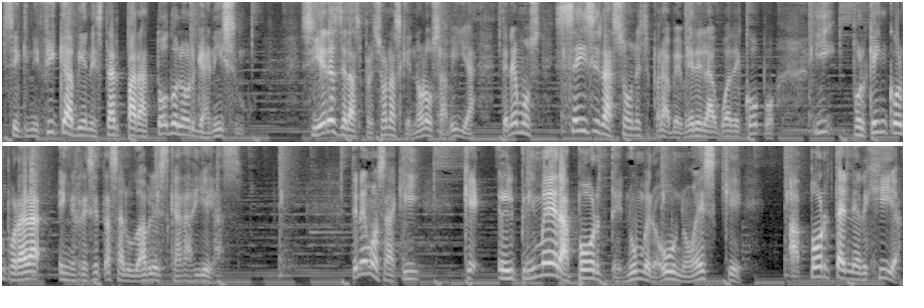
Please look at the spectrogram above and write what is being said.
significa bienestar para todo el organismo. Si eres de las personas que no lo sabía, tenemos seis razones para beber el agua de coco y por qué incorporarla en recetas saludables cada día. Tenemos aquí que el primer aporte número uno es que aporta energía.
